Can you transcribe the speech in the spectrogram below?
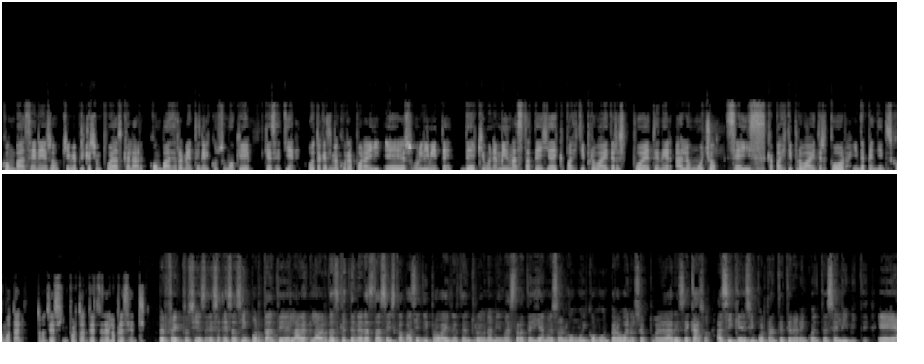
con base en eso que mi aplicación pueda escalar con base realmente en el consumo que, se tiene. Otra que se me ocurre por ahí es un límite de que una misma estrategia de capacity providers puede tener a lo mucho seis capacity providers por independientes como tal. Entonces es importante tenerlo presente. Perfecto, sí, es, es, eso es importante. La, la verdad es que tener hasta seis capacity providers dentro de una misma estrategia no es algo muy común, pero bueno, se puede dar ese caso, así que es importante tener en cuenta ese límite. Eh,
